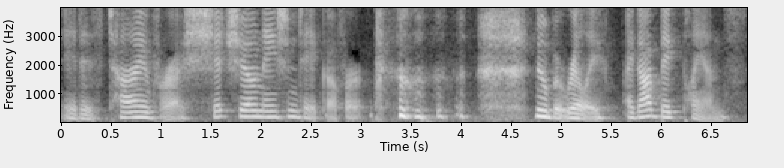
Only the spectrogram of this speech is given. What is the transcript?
It is time for a shit show nation takeover. no, but really, I got big plans.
